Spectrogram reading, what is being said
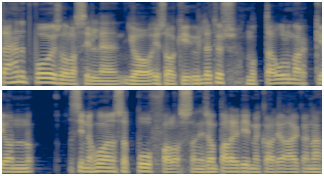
tämähän nyt voisi olla silleen jo isokin yllätys, mutta Ulmarkki on siinä huonossa Buffalossa, niin se on pari viime kauden aikana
